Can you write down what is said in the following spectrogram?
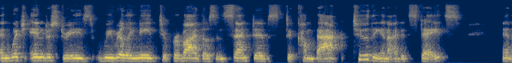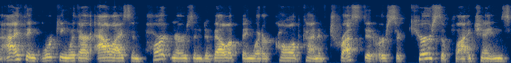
and which industries we really need to provide those incentives to come back to the United States. And I think working with our allies and partners in developing what are called kind of trusted or secure supply chains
